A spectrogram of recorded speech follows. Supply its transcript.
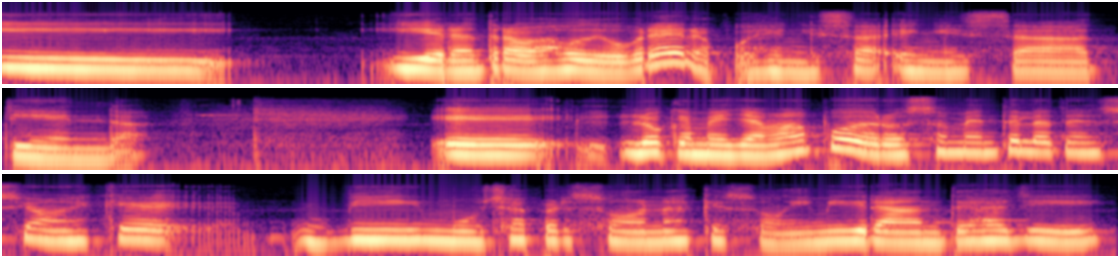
y, eran trabajo de obrera, pues en esa, en esa tienda. Eh, lo que me llama poderosamente la atención es que vi muchas personas que son inmigrantes allí,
